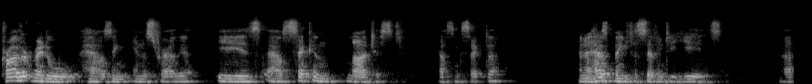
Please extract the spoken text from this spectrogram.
Private rental housing in Australia is our second largest housing sector and it has been for 70 years. Uh,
